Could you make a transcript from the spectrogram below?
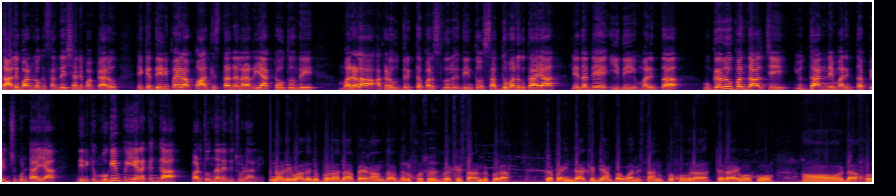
తాలిబాన్లు ఒక సందేశాన్ని పంపారు ఇక దీనిపైన పాకిస్తాన్ ఎలా రియాక్ట్ అవుతుంది మరలా అక్కడ ఉద్రిక్త పరిస్థితులు దీంతో సద్దుమణుగుతాయా లేదంటే ఇది మరింత ఉగ్రరూపం దాల్చి యుద్ధాన్ని మరింత పెంచుకుంటాయా దీనికి ముగింపు ఏ రకంగా పడుతుందనేది చూడాలి نړیواله د پوره دا پیغام دا بالخصوص پاکستان د پوره که په آینده کې بیا په افغانستان په خوره ترای وکړو او دا خو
